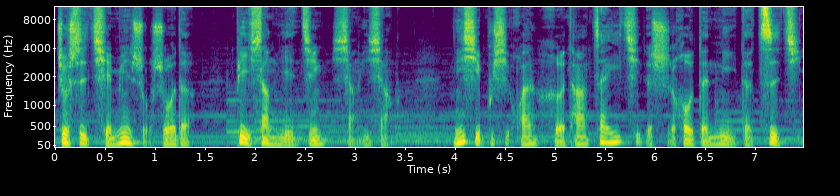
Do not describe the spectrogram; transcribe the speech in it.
就是前面所说的：闭上眼睛想一想，你喜不喜欢和他在一起的时候的你的自己？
